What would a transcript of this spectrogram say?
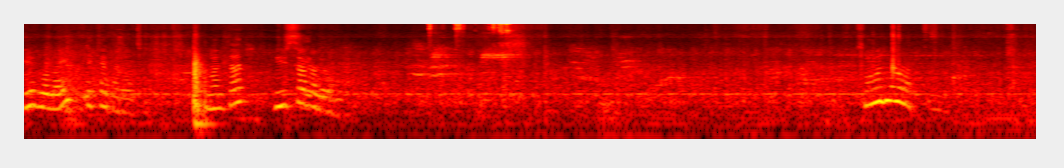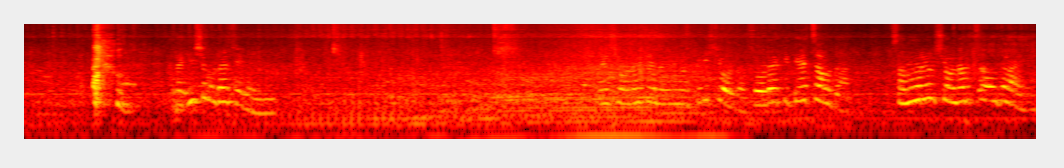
ही गोलाई इथे करायची. नंतर ही लाईन. समजलं? आता ही शोल्डरची लाईन आहे. त्या शोल्डरच्या लाईनवरती शोल्डर शोल्डर किती आहे चौदा. समोरील शोल्डर चौदा आहे.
